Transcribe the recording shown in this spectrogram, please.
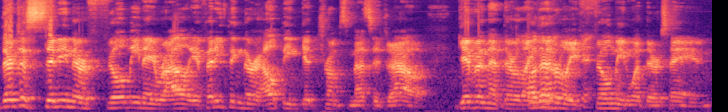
they're just sitting there filming a rally. If anything, they're helping get Trump's message out, given that they're like Oh, they're- literally filming what they're saying.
